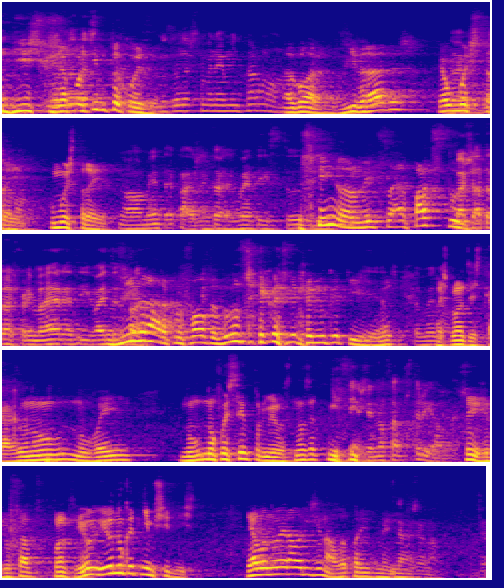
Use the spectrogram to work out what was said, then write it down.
ondas- discos, já parti muita coisa. Nos ondas também não é muito normal. Agora, vidradas é uma Não, estreia. Uma estreia. Normalmente, epá, a gente arrebenta isso tudo. Sim, normalmente a parte-se tudo. Vai já atrás primeiras e vai Vidrar por falta de uso é coisa que eu nunca tive. mas, também mas não. pronto, este carro não, não veio. Não, não foi sempre meu, senão já tinha. Sim, a gente não sabe o historial, mas... Sim, já não sabe. Pronto, eu, eu nunca tinha mexido nisto. Ela não era a original, aparentemente. Não, já não. Já.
